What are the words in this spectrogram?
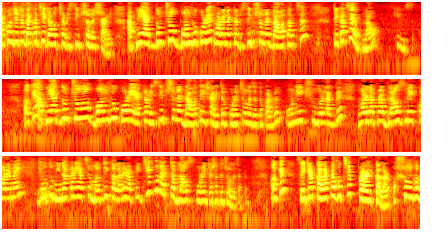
এখন যেটা দেখাচ্ছে, এটা হচ্ছে রিসিপশনের শাড়ি। আপনি একদম চোখ বন্ধ করে ধরেন একটা রিসিপশনের দাওয়াত আছে। ঠিক আছে? নাও, কি ওকে আপনি একদম চোখ বন্ধ করে একটা রিসিপশনের দাওয়াতে এই শাড়িটা পরে চলে যেতে পারবেন। অনেক সুন্দর লাগবে। ধরেন আপনার ব্লাউজ মেক করা নাই, যেহেতু মিনাকারি আছে মাল্টি কালারের আপনি যে কোনো একটা ব্লাউজ পরে এটার সাথে চলে যাবেন। ওকে সেইটার কালারটা হচ্ছে পার্ল কালার অসম্ভব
